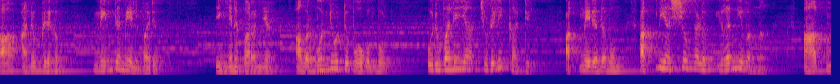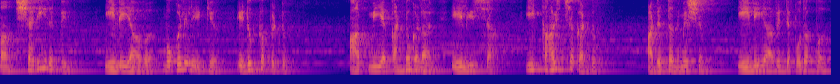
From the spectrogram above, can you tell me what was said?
ആ അനുഗ്രഹം നിന്റെ മേൽ വരും. ഇങ്ങനെ പറഞ്ഞ് അവർ മുന്നോട്ടു പോകുമ്പോൾ ഒരു വലിയ ചുഴലിക്കാറ്റിൽ അഗ്നിരഥവും അഗ്നി അശ്വങ്ങളും ഇറങ്ങി വന്ന് ആത്മ ശരീരത്തിൽ ഏലിയാവ് മുകളിലേക്ക് എടുക്കപ്പെട്ടു. ആത്മീയ കണ്ണുകളാൽ ഏലീശ ഈ കാഴ്ച കണ്ടു. അടുത്ത നിമിഷം ഏലിയാവിന്റെ പുതപ്പ്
